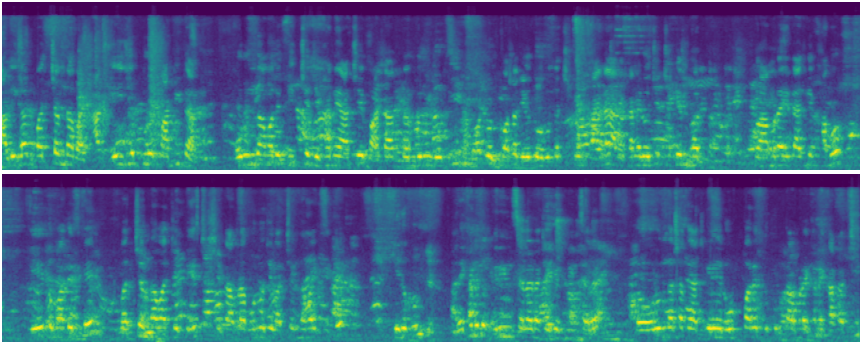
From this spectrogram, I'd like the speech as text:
কালীঘাট বাচ্চান দাবায় আর এই যে পুরো পার্টিটা অরুণদা আমাদের দিচ্ছে যেখানে আছে বাটার তন্দুরি রুটি মটন কষা যেহেতু অরুণদা চিকেন খায় না আর এখানে রয়েছে চিকেন ভর্তা। তো আমরা এটা আজকে খাব। এ তোমাদেরকে বাচ্চান ধাবার যে টেস্ট সেটা আমরা বলব যে বাচ্চান ধাবায় খেতে কীরকম। আর এখানে তো গ্রিন স্যালাড আছে গ্রিন স্যালাড তো অরুণদার সাথে আজকে রোববারের দুপুরটা আমরা এখানে কাটাচ্ছি।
